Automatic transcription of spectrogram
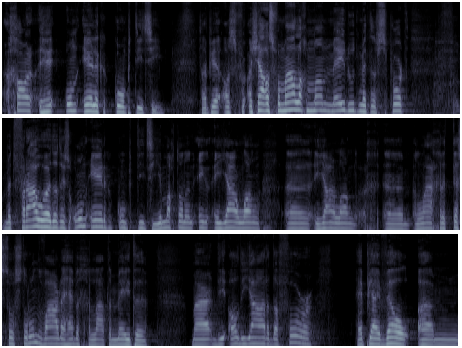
gewoon oneerlijke competitie. Snap je? Als, als jij als voormalig man meedoet met een sport met vrouwen, dat is oneerlijke competitie. Je mag dan een, een jaar lang, een, jaar lang eh, een lagere testosteronwaarde hebben laten meten. Maar die, al die jaren daarvoor heb jij wel, ehm,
